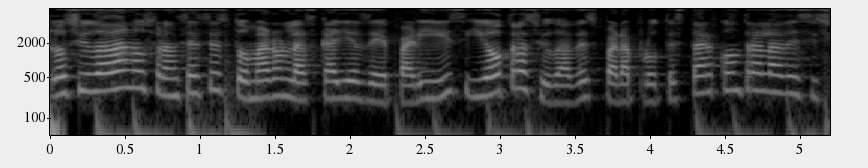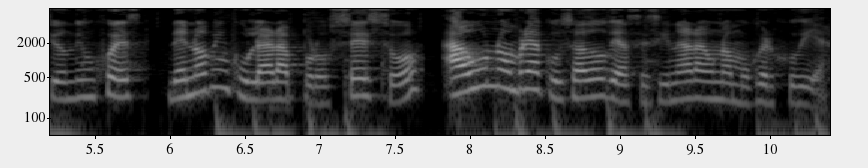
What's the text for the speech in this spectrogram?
Los ciudadanos franceses tomaron las calles de París y otras ciudades para protestar contra la decisión de un juez de no vincular a proceso a un hombre acusado de asesinar a una mujer judía.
